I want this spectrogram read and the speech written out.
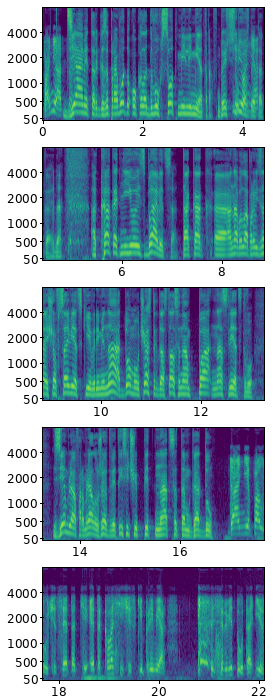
Понятно. Диаметр газопровода около 200 миллиметров. То есть ну, серьезная ну, такая, да. А как от нее избавиться? Так как э, она была проведена еще в советские времена, а дома участок достался нам по наследству. Землю оформлял уже в 2015 году. Да, не получится. Это, это классический пример сервитута из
